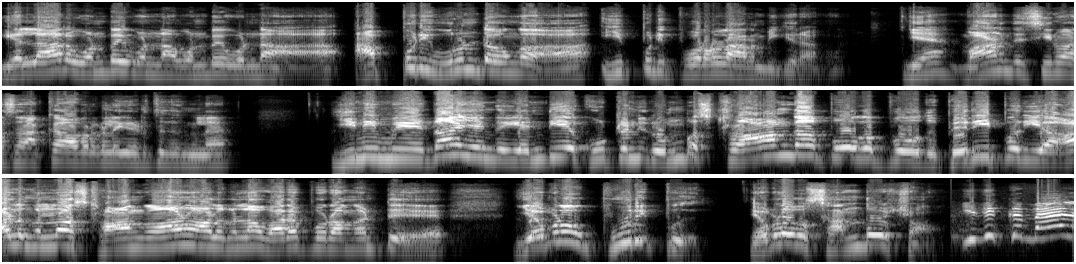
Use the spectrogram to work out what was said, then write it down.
எல்லாரும் ஒன் பை ஒன்னா ஒன் பை ஒன்னா அப்படி உருண்டவங்க இப்படி புரள ஆரம்பிக்கிறாங்க. ஏன்? வானதி சீனிவாசன் அக்கா அவர்களை எடுத்துக்கோங்களேன். இனிமே தான் எங்க என்டிஏ கூட்டணி ரொம்ப ஸ்ட்ராங்கா போக போகுது. பெரிய பெரிய ஆளுங்கள்லாம் ஸ்ட்ராங்கான ஆளுங்கள்லாம் வர போறாங்கன்ட்டு எவ்வளவு பூரிப்பு எவ்வளவு சந்தோஷம். இதுக்கு மேல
